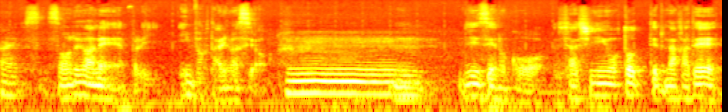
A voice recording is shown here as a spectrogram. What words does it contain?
はい。それはねやっぱりインパクトありますよ、うーん。人生のこう写真を撮ってる中で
